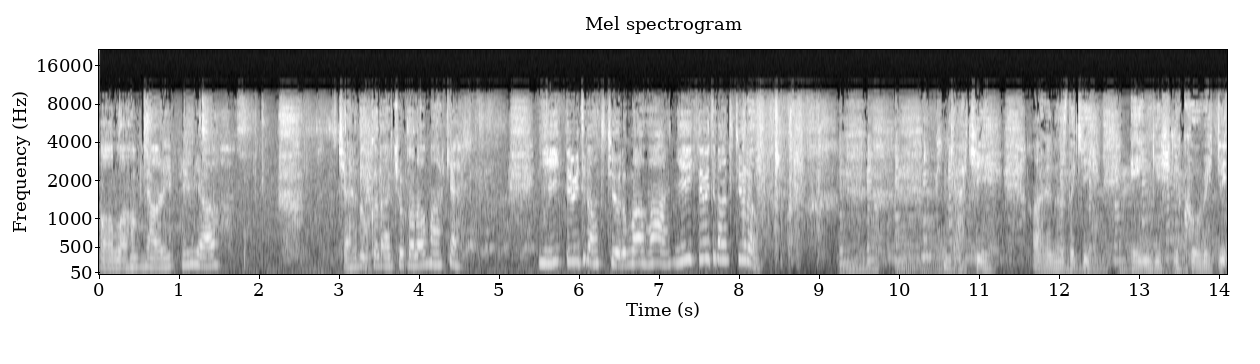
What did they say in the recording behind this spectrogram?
Allah'ım yarabbim ya. İçeride o kadar çok adam varken. Niye ilk nöbeti ben tutuyorum lan ha? Niye ilk ben tutuyorum? Gerçi aranızdaki en güçlü, kuvvetli,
